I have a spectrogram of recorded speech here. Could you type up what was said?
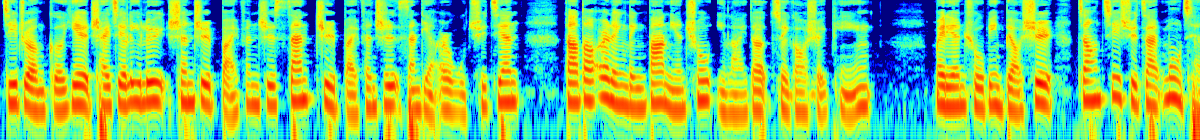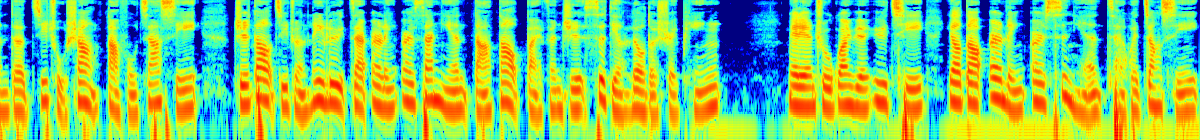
基准隔夜拆借利率升至百分之三至百分之三点二五区间，达到二零零八年初以来的最高水平。美联储并表示，将继续在目前的基础上大幅加息，直到基准利率在二零二三年达到百分之四点六的水平。美联储官员预期要到二零二四年才会降息。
